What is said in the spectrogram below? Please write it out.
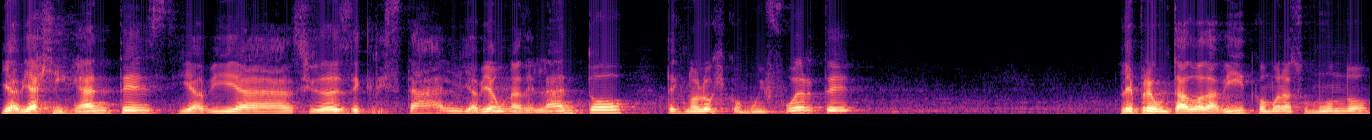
y había gigantes, y había ciudades de cristal, y había un adelanto tecnológico muy fuerte. Le he preguntado a David cómo era su mundo.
